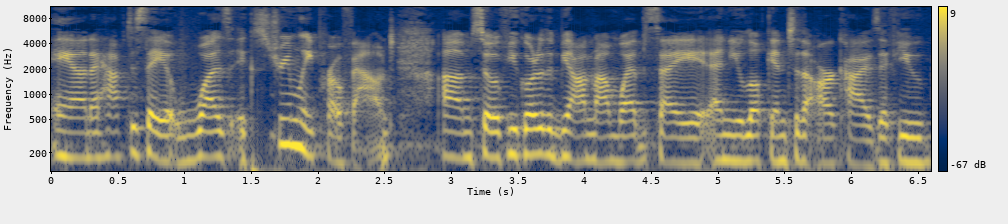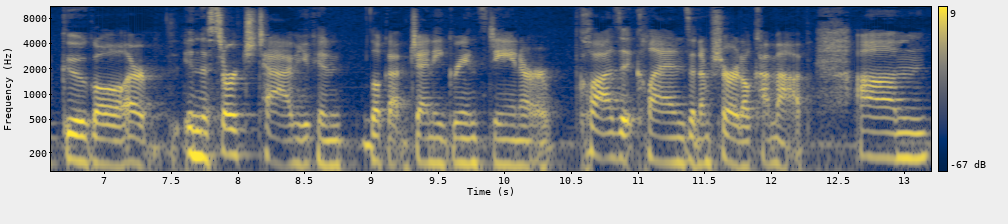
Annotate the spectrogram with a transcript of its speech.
and i have to say it was extremely profound. Um, so if you go to the beyond mom website and you look into the archives if you google or in the search tab you can look up jenny greenstein or closet cleanse and i'm sure it'll come up. Um,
